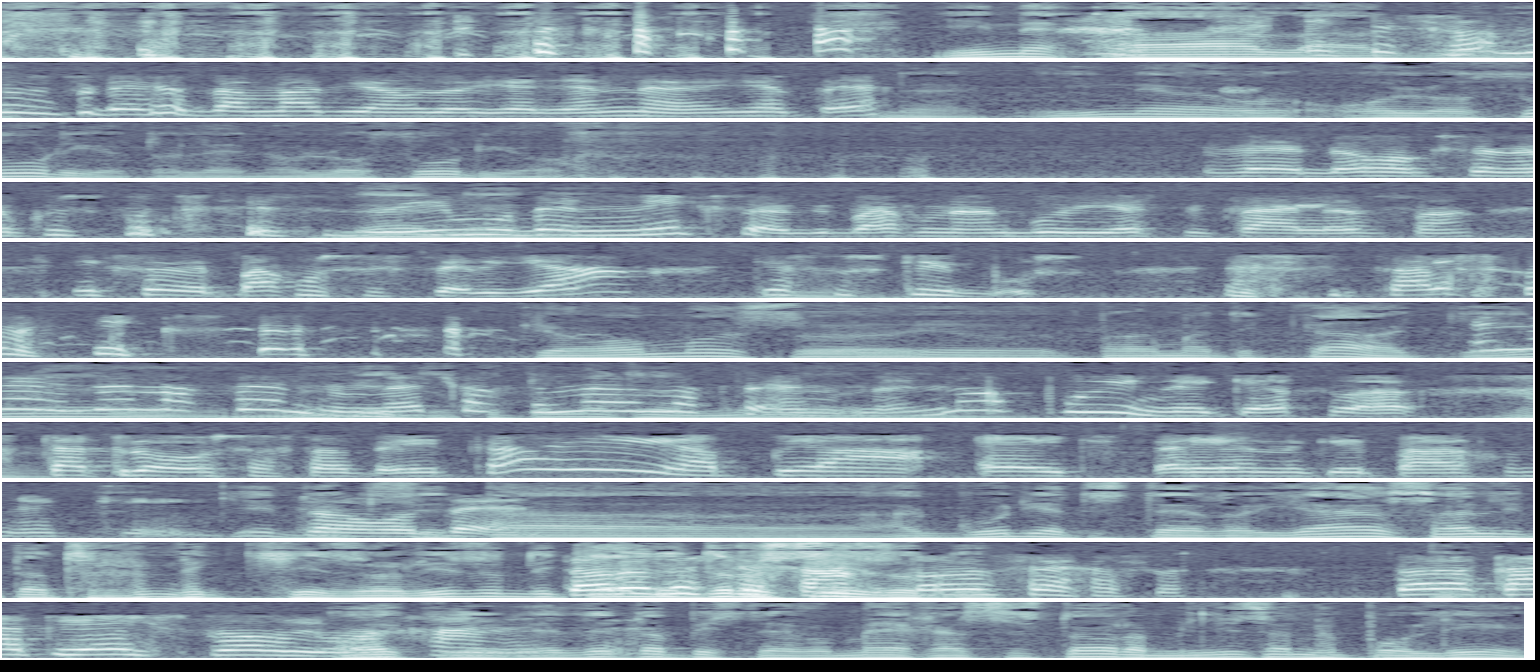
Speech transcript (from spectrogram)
είναι άλλα Έχεις αγκούρια. όμως που έχετε τα μάτια μου το γέλια ναι για πες Ναι, είναι ο- ολοθούριο το λένε, ολοθούριο. Δεν το έχω ξανακούσει ποτέ στη Ναι, ζωή ναι, μου ναι. δεν ήξερα ότι υπάρχουν αγκούρια στη θάλασσα ήξερα ότι υπάρχουν στη στεριά και Ναι. στους κήπους στη θάλασσα δεν ήξερα Και όμως ε, πραγματικά και Ε, ναι, είναι... δεν μαθαίνουμε. είδες που Κάθε το μέρα μαθαίνουμε, μαθαίνουμε. ναι, ναι. Να, πού είναι και αυτά. Τα τρως αυτά τελικά ή απλά έτσι τα λένε και υπάρχουν εκεί. Κοίταξε, Τρώγονται. τα αγκούρια της τερογιάς άλλοι τα τρώνε και ζορίζονται και Τώρα άλλοι δεν σε χάσα, δροσίζονται. τώρα σε έχασα. Τώρα κάτι έχεις πρόβλημα, Όχι, χάνεσαι. ε, δεν το πιστεύω. Με έχασες τώρα, μιλήσαμε πολύ.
